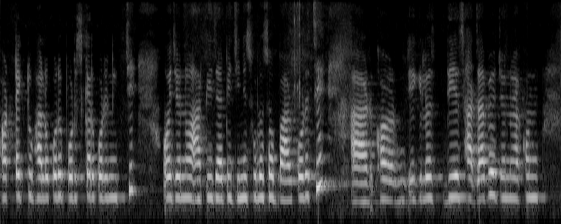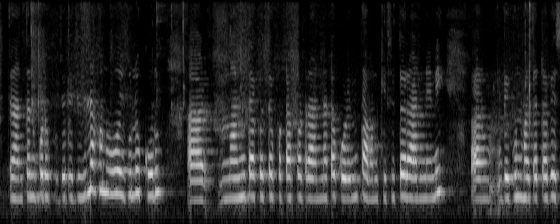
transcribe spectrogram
ঘরটা একটু ভালো করে পরিষ্কার করে নিচ্ছি। ওই জন্য আপি জাপি জিনিসগুলো সব বার করেছি। আর ঘর এগুলো দিয়ে সাজাবে, ওই জন্য এখন চান টান করে পুজো টুজো দিলে এখন ও ওইগুলো করুক। আর আমি তাকে তো ফটাফট রান্নাটা করে নিই, তেমন কিছু তো রান্না নেই। বেগুন ভাজাটা বেশ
